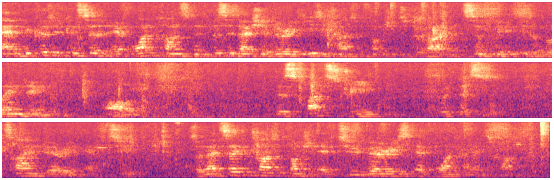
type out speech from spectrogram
and because you've considered F1 constant, this is actually a very easy transfer function to derive. It simply is a blending of this hot stream with this time varying F2. So that second transfer function, F2 varies, F1 remains constant.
